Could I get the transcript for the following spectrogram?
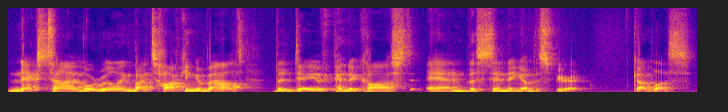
next time lord willing by talking about the day of pentecost and the sending of the spirit. God bless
